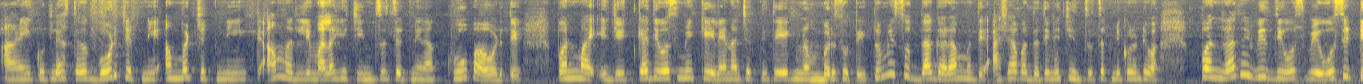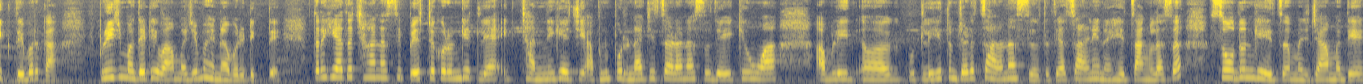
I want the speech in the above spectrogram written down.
आणि कुठल्या असतं गोड चटणी आंबट चटणी. त्यामधली मला ही चिंच चटणी ना खूप आवडते. पण मा जितक्या दिवस मी केले ना चटणी ते एक नंबरच होते. तुम्ही सुद्धा घरामध्ये अशा पद्धतीने चिंच चटणी करून ठेवा. पंधरा ते वीस दिवस व्यवस्थित टिकते बरं का. फ्रीजमध्ये ठेवा म्हणजे महिनाभर टिकते. तर ही आता छान अशी पेस्ट करून घेतली आहे. एक छाननी घ्यायची. आपण पुरणाची चळण असू दे किंवा आपली कुठलीही तुमच्याकडे चाळण असेल तर त्या चाळणीनं हे चांगलं असं शोधून घ्यायचं. म्हणजे ज्यामध्ये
